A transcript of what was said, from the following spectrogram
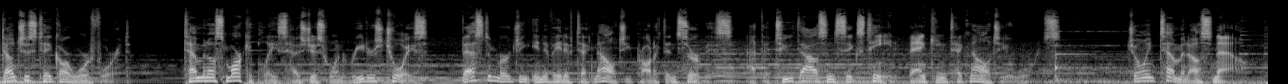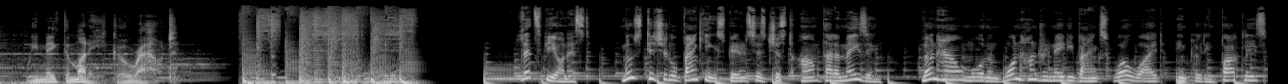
Don't just take our word for it. Temenos Marketplace has just won Reader's Choice Best Emerging Innovative Technology Product and Service at the 2016 Banking Technology Awards. Join Temenos now. We make the money go round. Let's be honest, most digital banking experiences just aren't that amazing. Learn how more than 180 banks worldwide, including Barclays,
